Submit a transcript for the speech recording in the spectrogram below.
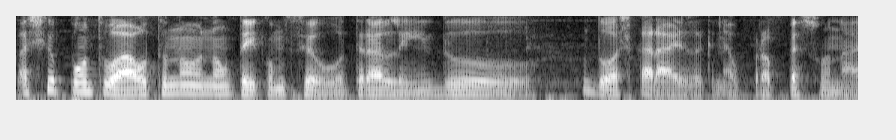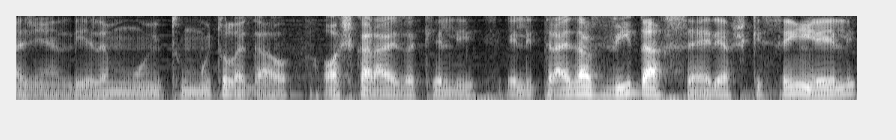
Acho que o ponto alto não, não tem como ser outro além do do Oscar Isaac, né? O próprio personagem ali, ele é muito, muito legal. Oscar Isaac, ele, ele traz a vida à série, acho que sem ele...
